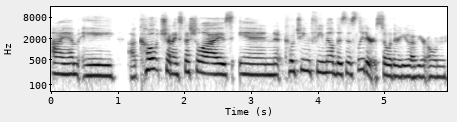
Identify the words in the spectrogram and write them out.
I am a, a coach and I specialize in coaching female business leaders. So whether you have your own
